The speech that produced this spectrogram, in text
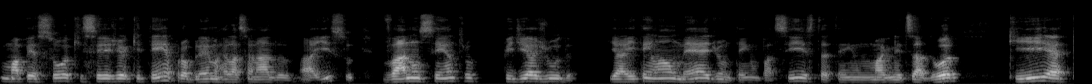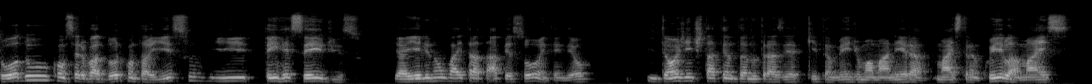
uma pessoa que seja, que tenha problema relacionado a isso, vá num centro pedir ajuda. E aí tem lá um médium, tem um passista, tem um magnetizador, que é todo conservador quanto a isso e tem receio disso. E aí ele não vai tratar a pessoa, entendeu? Então a gente está tentando trazer aqui também de uma maneira mais tranquila, mais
